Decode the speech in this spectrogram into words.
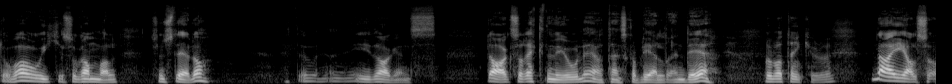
da var hun ikke så gammel, syns det, da. I dagens dag så regner vi jo det at en skal bli eldre enn det. Men hva tenker du? Nei, altså,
